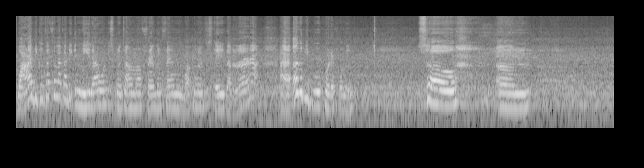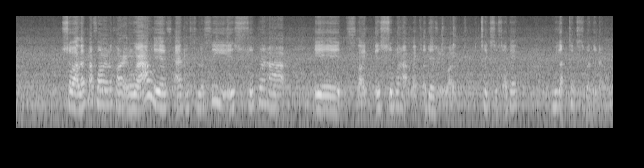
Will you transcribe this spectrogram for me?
Why? Because I feel like I didn't need it. I wanted to spend time with my friends and family, walking across the stage, da da da. I had other people recording for me. So, um, so I left my phone in the car, and where I live, Athens, Tennessee, is super hot. It's like it's super hot, like a desert, like Texas. Okay, we got Texas weather down.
